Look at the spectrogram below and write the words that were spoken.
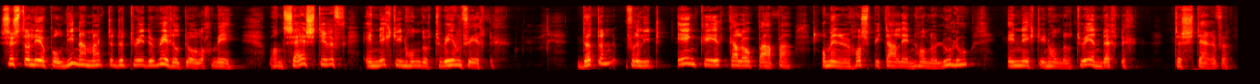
Zuster Leopoldina maakte de Tweede Wereldoorlog mee, want zij stierf in 1942. Dutton verliet één keer Kalopapa om in een hospitaal in Honolulu in 1932 te sterven.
